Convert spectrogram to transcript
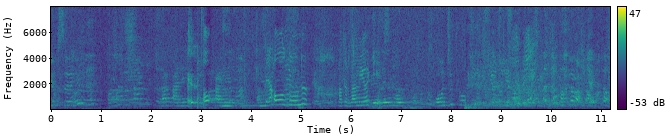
Yok söylüyor ne olduğunu hatırlamıyor ki. Boncuk boncuk. tamam, tamam.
